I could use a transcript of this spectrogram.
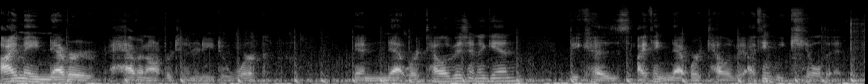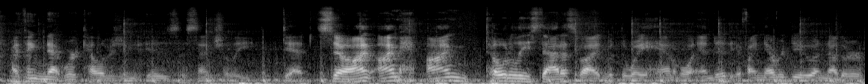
I may never have an opportunity to work in network television again because I think network television I think we killed it. I think network television is essentially dead. So I'm I'm I'm totally satisfied with the way Hannibal ended. If I never do another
